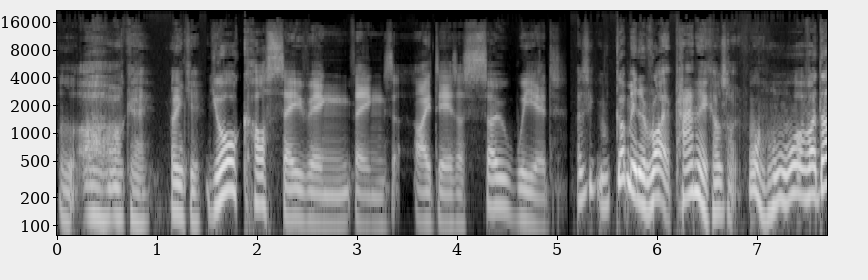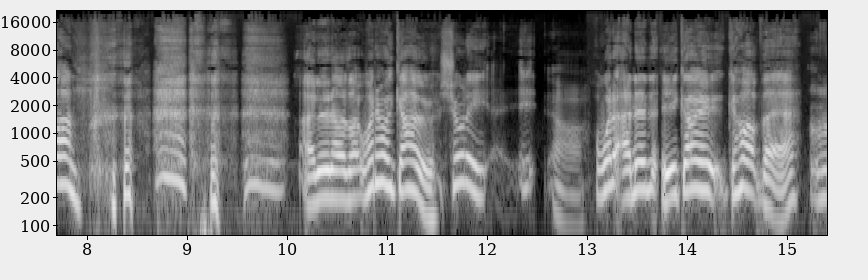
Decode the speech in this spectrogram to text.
Like, oh, okay, thank you. Your cost saving things ideas are so weird. It got me in a right panic. I was like, what have I done? and then I was like, where do I go? Surely. It, oh. What, and then you go go up there. All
